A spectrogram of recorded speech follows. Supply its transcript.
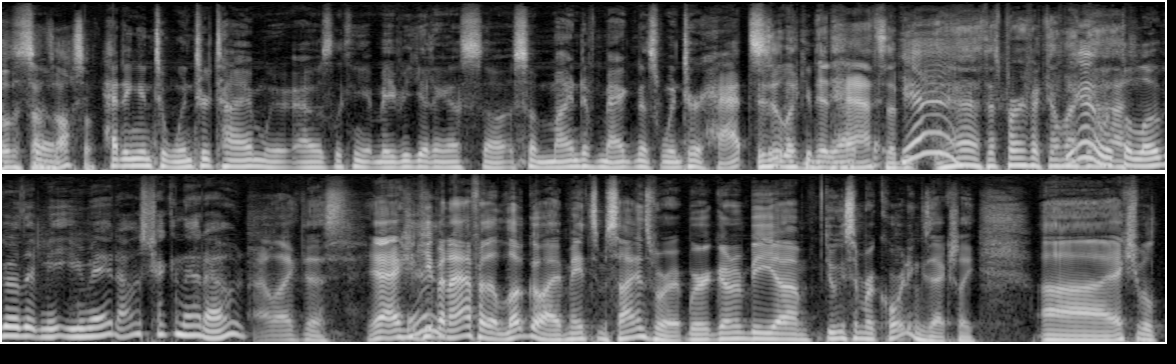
Oh, that sounds So, awesome. Heading into wintertime, we, I was looking at maybe getting us uh, some Mind of Magnus winter hats. Is so it like knit hats? Be- yeah. yeah, that's perfect. Oh my yeah, god! with the logo that you made. I was checking that out. I like this. Yeah, actually, Yeah. keep an eye out for that logo. I made some signs for it. We're going to be um, doing some recordings. Actually, uh, actually, we'll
